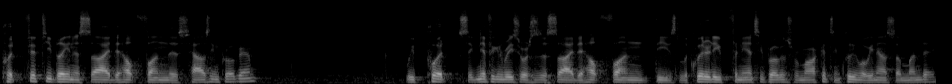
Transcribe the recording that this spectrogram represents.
put 50 billion aside to help fund this housing program. We've put significant resources aside to help fund these liquidity financing programs for markets, including what we announced on Monday.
